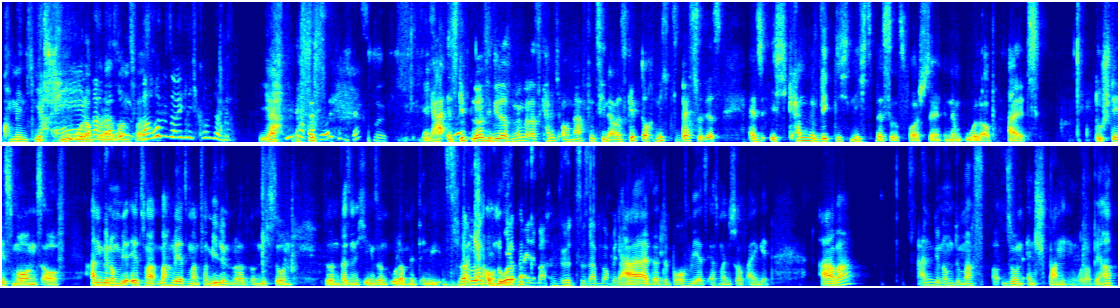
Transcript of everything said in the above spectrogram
komm mir nicht mit Ja, Skiurlaub ey, oder sonst was. Warum soll ich nicht kommen damit? Ja, es ist, Leute, die das mögen. ja, es gibt Leute, die das mögen und das kann ich auch nachvollziehen, aber es gibt doch nichts Besseres. Also, ich kann mir wirklich nichts Besseres vorstellen in einem Urlaub als du stehst morgens auf. Angenommen, wir jetzt mal, machen wir jetzt mal einen Familienurlaub und nicht so ein, so ein weiß nicht, irgend so ein Urlaub mit irgendwie. Das Urlaub, auch ein den wir Urlaub mit machen würden, zusammen noch mit Ja, da brauchen wir jetzt erstmal nicht drauf eingehen. Aber angenommen, du machst so einen entspannten Urlaub, ja?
